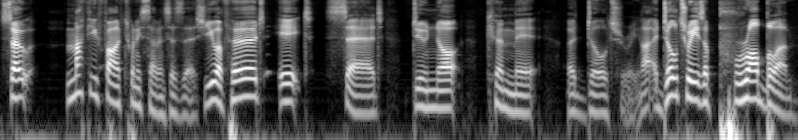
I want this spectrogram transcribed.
So Matthew 5:27 says this, "You have heard it said, do not commit adultery." Like, adultery is a problem.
